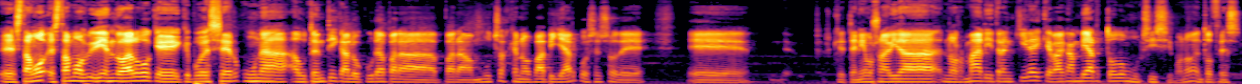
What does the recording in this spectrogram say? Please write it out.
Estamos, estamos viviendo algo que, puede ser una auténtica locura para, muchos que nos va a pillar, pues eso de... Eh, que teníamos una vida normal y tranquila y que va a cambiar todo muchísimo, ¿no? Entonces,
